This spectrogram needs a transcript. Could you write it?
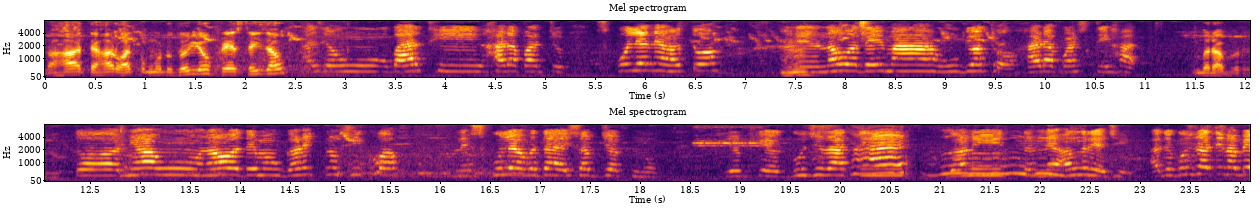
તો હા તે સારું હાથ પગ મોટું ધોઈ લો ફ્રેશ થઈ જાવ આજે હું બારથી સાડા પાંચ સ્કૂલે ને હતો અને નવોદયમાં હું ગયો હતો સાડા પાંચથી સાત. બરાબર તો ત્યાં હું નવોદયમાં હું ગણિતનું શીખવા અને સ્કૂલે બધા સબ્જેક્ટનું જેમ કે ગુજરાતી ગણિત ને અંગ્રેજી. આજે ગુજરાતીના બે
